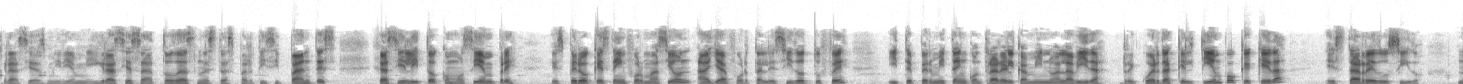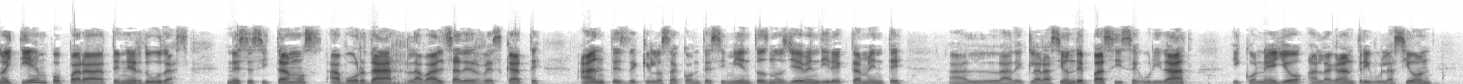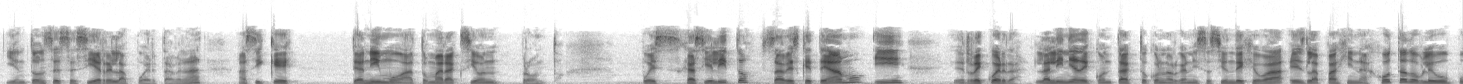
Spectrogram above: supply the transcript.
Gracias Miriam y gracias a todas nuestras participantes. Jacielito, como siempre, espero que esta información haya fortalecido tu fe y te permita encontrar el camino a la vida. Recuerda que el tiempo que queda está reducido. No hay tiempo para tener dudas. Necesitamos abordar la balsa de rescate antes de que los acontecimientos nos lleven directamente a la declaración de paz y seguridad y con ello a la gran tribulación y entonces se cierre la puerta, ¿verdad? Así que te animo a tomar acción pronto. Pues Jacielito, sabes que te amo y eh, recuerda, la línea de contacto con la Organización de Jehová es la página jw.org.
